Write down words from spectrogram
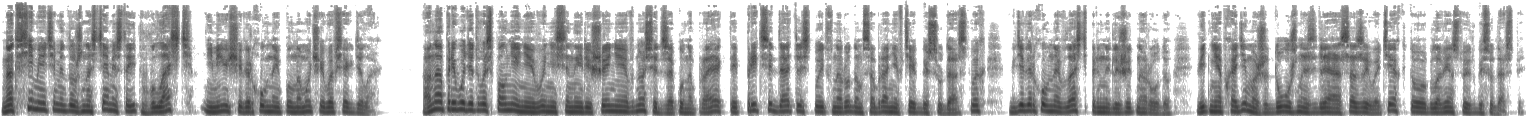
Над всеми этими должностями стоит власть, имеющая верховные полномочия во всех делах. Она приводит в исполнение вынесенные решения, вносит законопроекты, председательствует в Народном собрании в тех государствах, где верховная власть принадлежит народу, ведь необходима же должность для созыва тех, кто главенствует в государстве.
